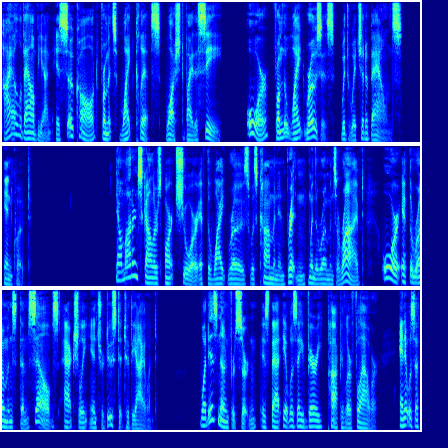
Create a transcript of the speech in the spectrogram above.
Isle of Albion is so called from its white cliffs washed by the sea, or from the white roses with which it abounds. Now, modern scholars aren't sure if the white rose was common in Britain when the Romans arrived, or if the Romans themselves actually introduced it to the island. What is known for certain is that it was a very popular flower, and it was a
